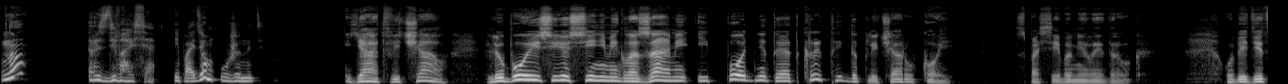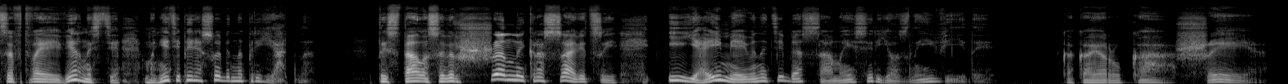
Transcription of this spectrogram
Ну, раздевайся и пойдем ужинать. Я отвечал, любуясь ее синими глазами и поднятой, открытой до плеча рукой. Спасибо, милый друг. Убедиться в твоей верности мне теперь особенно приятно. Ты стала совершенной красавицей, и я имею на тебя самые серьезные виды. Какая рука, шея,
